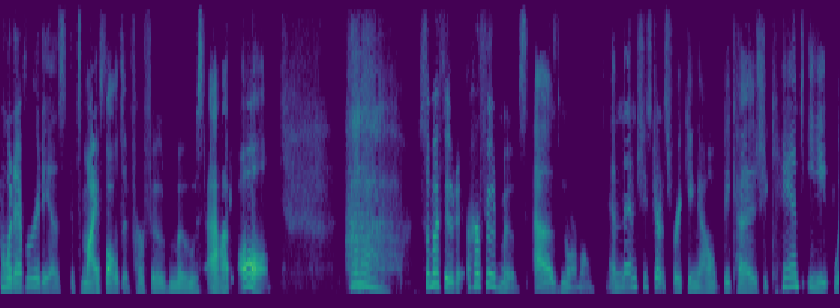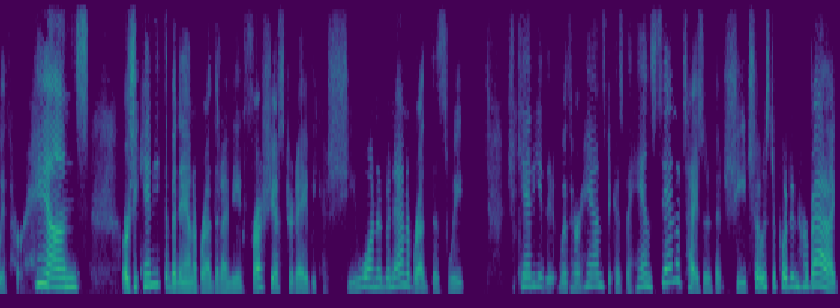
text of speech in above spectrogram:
Whatever it is, it's my fault if her food moves at all. so my food, her food moves as normal. And then she starts freaking out because she can't eat with her hands or she can't eat the banana bread that I made fresh yesterday because she wanted banana bread this week she can't eat it with her hands because the hand sanitizer that she chose to put in her bag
